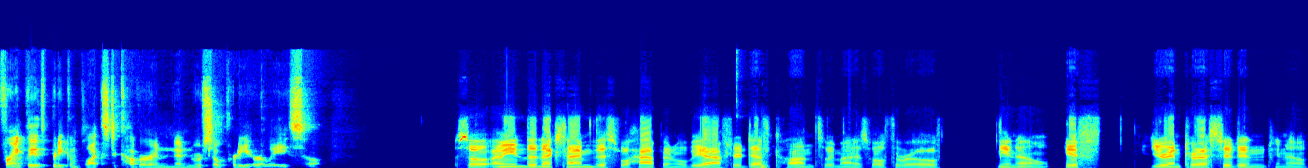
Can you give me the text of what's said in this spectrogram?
frankly, it's pretty complex to cover, and, and we're still pretty early, so. So, I mean, the next time this will happen will be after DEF CON, so we might as well throw, you know, if you're interested in, you know,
